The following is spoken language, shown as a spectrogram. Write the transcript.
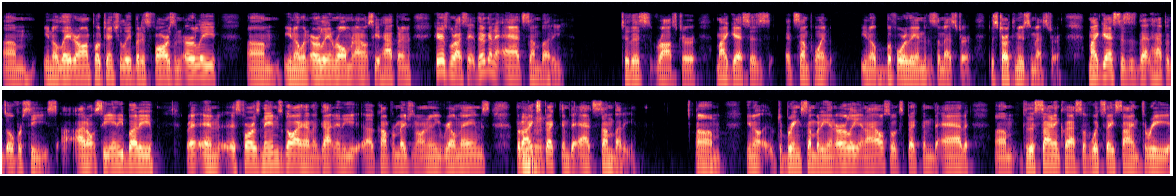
um, you know, later on potentially. But as far as an early, um, you know, an early enrollment, I don't see it happening. Here's what I say: they're going to add somebody to this roster. My guess is at some point you know, before the end of the semester to start the new semester. My guess is, is that happens overseas. I don't see anybody, right? And as far as names go, I haven't gotten any uh, confirmation on any real names, but mm-hmm. I expect them to add somebody. Um, you know, to bring somebody in early, and I also expect them to add um, to the signing class of which they signed three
